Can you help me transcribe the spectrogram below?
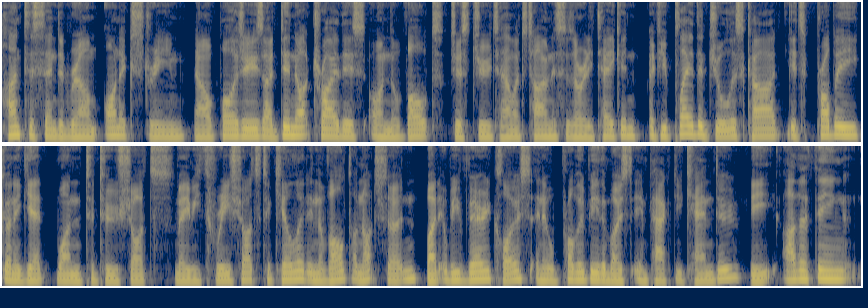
Hunt Ascended realm on Extreme. Now, apologies, I did not try this on the Vault just due to how much time this has already taken. If you play the Duelist card, it's probably going to get one to two shots, maybe three shots to kill it in the Vault. I'm not certain, but it'll be very close and it'll probably be the most impact you can do. The other thing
